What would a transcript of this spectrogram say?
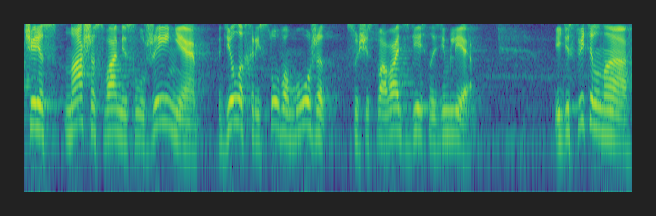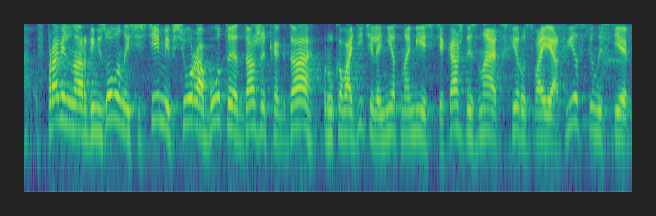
через наше с вами служение – дело Христово может существовать здесь на земле. И действительно, в правильно организованной системе все работает, даже когда руководителя нет на месте. Каждый знает сферу своей ответственности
